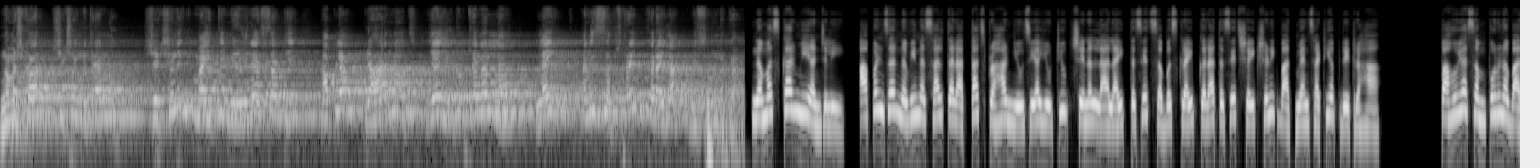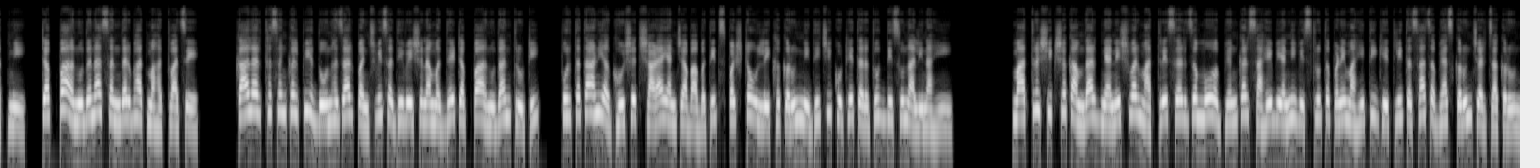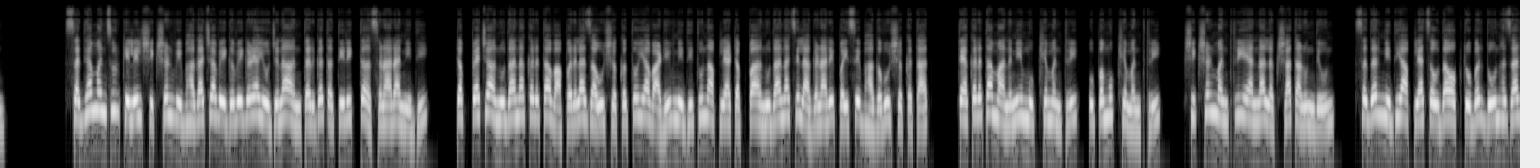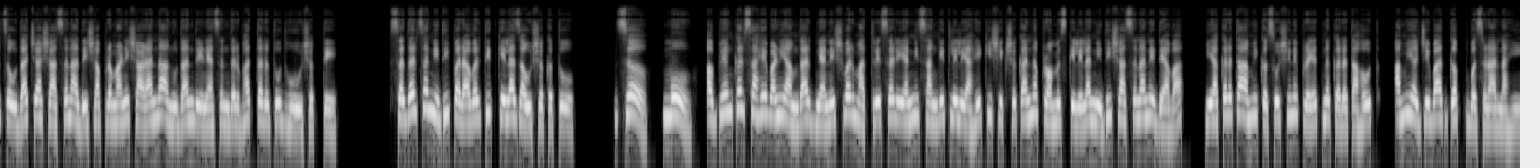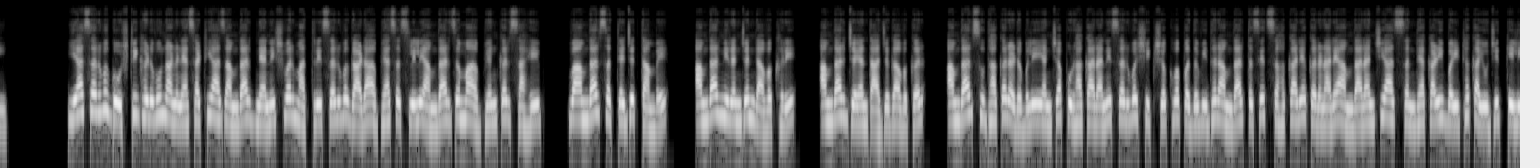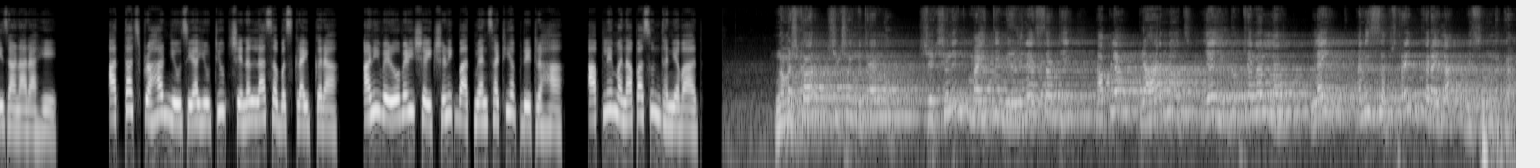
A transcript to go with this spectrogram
नमस्कार शिक्षक मित्रांनो. शैक्षणिक माहिती मिळविण्यासाठी आपल्या प्रहार न्यूज या यूट्यूब चॅनलला लाईक आणि सबस्क्राईब करायला विसरू नका. नमस्कार मी अंजली. आपण जर नवीन असाल तर आत्ताच प्रहार न्यूज या यूट्यूब चॅनलला लाईक तसेच सबस्क्राईब करा तसेच शैक्षणिक बातम्यांसाठी अपडेट रहा. पाहूया संपूर्ण बातमी. टप्पा अनुदानासंदर्भात महत्त्वाचे काल अर्थसंकल्पीय दोन हजार पंचवीस अधिवेशनामध्ये टप्पा अनुदान त्रुटी पूर्तता आणि अघोषित शाळा यांच्या बाबतीत स्पष्ट उल्लेख करून निधीची कुठे तरतूद दिसून आली नाही. मात्र शिक्षक आमदार ज्ञानेश्वर मात्रे सर ज. मो. अभ्यंकर साहेब यांनी विस्तृतपणे माहिती घेतली तसाच अभ्यास करून चर्चा करून. सध्या मंजूर केलेल शिक्षण विभागाच्या वेगवेगळ्या योजना अंतर्गत अतिरिक्त असणारा निधी टप्प्याच्या अनुदानाकरता वापरला जाऊ शकतो या वाढीव निधीतून आपल्या टप्पा अनुदानाचे लागणारे पैसे भागवू शकतात. त्याकरता माननीय मुख्यमंत्री उपमुख्यमंत्री शिक्षण मंत्री यांना लक्षात आणून देऊन सदर निधी आपल्या चौदा ऑक्टोबर दोन हजार चौदाच्या शासन आदेशाप्रमाणे शाळांना अनुदान देण्यासंदर्भात तरतूद होऊ शकते. सदरचा निधी परावर्तित केला जाऊ शकतो. ज. मो. अभ्यंकर साहेब आणि आमदार ज्ञानेश्वर मात्रे सर यांनी सांगितलेले आहे की शिक्षकांना प्रॉमिस केलेला निधी शासनाने द्यावा याकरता आम्ही कसोशीने प्रयत्न करत आहोत आम्ही अजिबात गप्प बसणार नाही. या सर्व गोष्टी घडवून आणण्यासाठी आज आमदार ज्ञानेश्वर म्हात्रे सर्व गाडा अभ्यास असलेले आमदार जमा अभ्यंकर साहेब व आमदार सत्यजित तांबे आमदार निरंजन डावखरे आमदार जयंत आजगावकर आमदार सुधाकर अडबले यांच्या पुढाकाराने सर्व शिक्षक व पदवीधर आमदार तसेच सहकार्य करणाऱ्या आमदारांची आज संध्याकाळी बैठक आयोजित केली जाणार आहे. आत्ताच प्रहार न्यूज या यूट्यूब चॅनलला सबस्क्राईब करा आणि वेळोवेळी शैक्षणिक बातम्यांसाठी अपडेट रहा. आपले मनापासून धन्यवाद. नमस्कार शिक्षक मित्रांनो. शैक्षणिक माहिती मिळविण्यासाठी आपल्या प्रहार न्यूज या यूट्यूब चॅनलला लाईक आणि सबस्क्राईब करायला विसरू नका.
